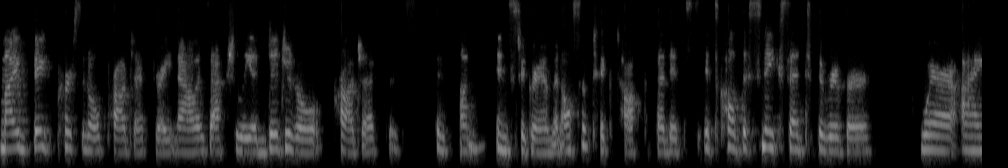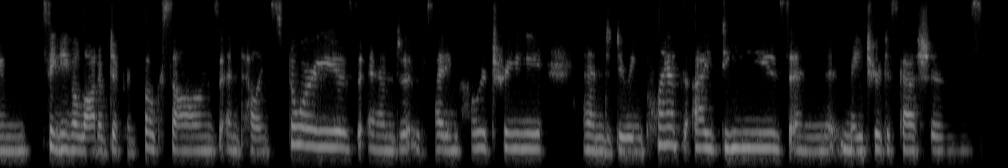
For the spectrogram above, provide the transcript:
My big personal project right now is actually a digital project. It's it's on Instagram and also TikTok, but it's it's called The Snake Said to the River, where I'm singing a lot of different folk songs and telling stories and reciting poetry and doing plant IDs and nature discussions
